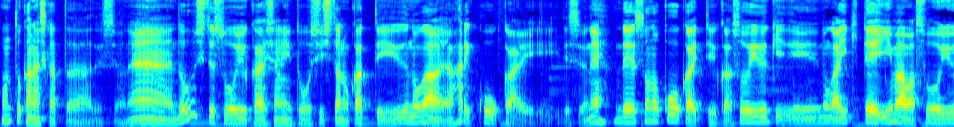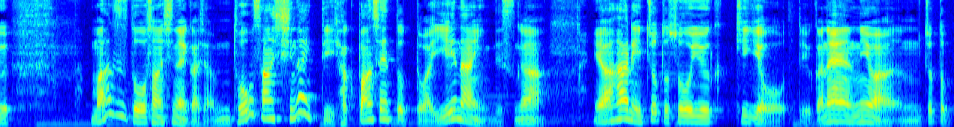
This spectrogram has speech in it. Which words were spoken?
本当悲しかったですよね。どうしてそういう会社に投資したのかっていうのが、やはり後悔ですよね。で、その後悔っていうか、そういうのが生きて、今はそういう、まず倒産しない会社、倒産しないって100%とは言えないんですが、やはりちょっとそういう企業っていうかね、には、ちょっと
